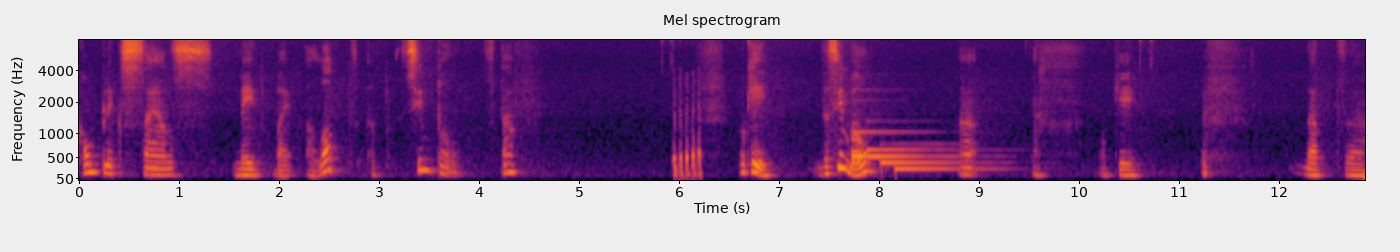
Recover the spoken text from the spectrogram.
complex science made by a lot of simple stuff. Okay, the symbol, uh, okay, that uh,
